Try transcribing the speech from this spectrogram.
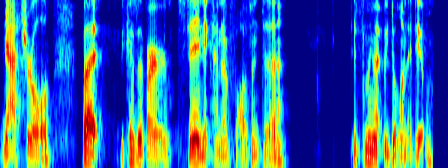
natural, but because of our sin, it kind of falls into it's something that we don't want to do.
